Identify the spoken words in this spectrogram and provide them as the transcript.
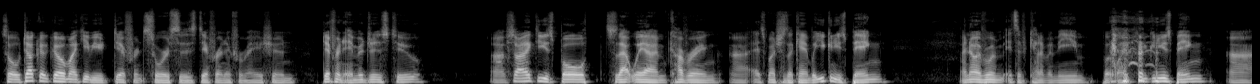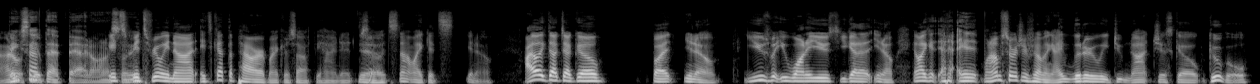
So DuckDuckGo might give you different sources, different information, different images too. Uh, so I like to use both, so that way I'm covering uh, as much as I can. But you can use Bing. I know everyone; it's a kind of a meme, but like you can use Bing. Uh, I Bing's not it- that bad, honestly. it's it's really not. It's got the power of Microsoft behind it, so it's not like it's you know. I like DuckDuckGo, but you know, use what you want to use. You gotta you know, and like and- and when I'm searching for something, I literally do not just go Google,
